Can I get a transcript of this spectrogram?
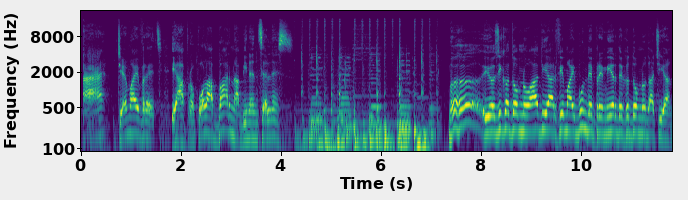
A, ce mai vreți? E apropo la Barna, bineînțeles Mă, eu zic că domnul Adi ar fi mai bun de premier decât domnul Dacian.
